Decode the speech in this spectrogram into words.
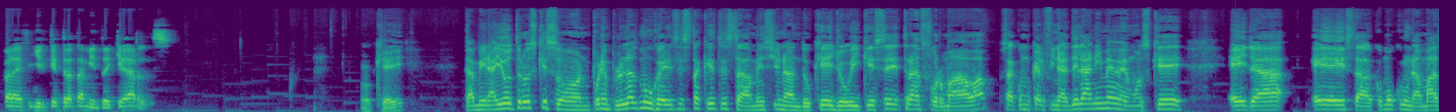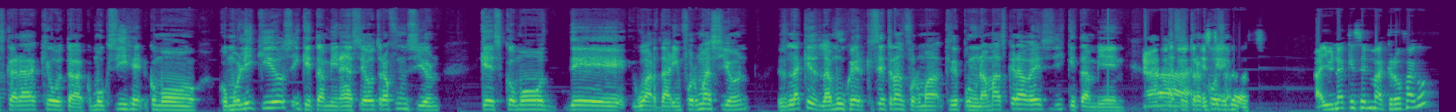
para definir qué tratamiento hay que darles. Ok. También hay otros que son, por ejemplo, las mujeres, esta que te estaba mencionando, que yo vi que se transformaba, o sea, como que al final del anime vemos que ella eh, estaba como con una máscara que botaba como oxígeno, como, como líquidos y que también hace otra función que es como de guardar información. Es la que es la mujer que se transforma, que se pone una máscara a veces y que también ah, hace otra cosa. hay, una que es el macrófago,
